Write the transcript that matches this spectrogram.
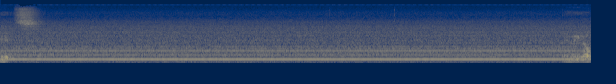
It's there we go.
